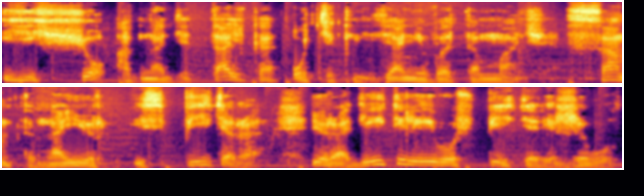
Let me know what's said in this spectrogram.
еще одна деталька о Тикнезяне в этом матче. Сам-то Наир из Питера, и родители его в Питере живут.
